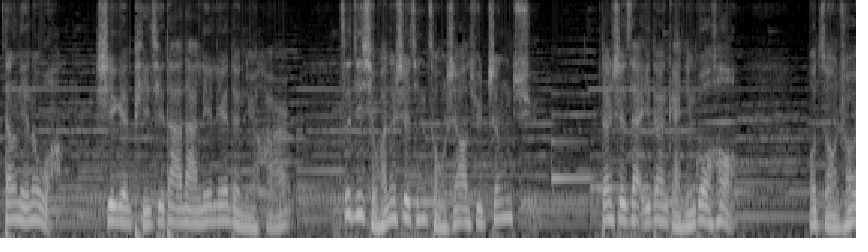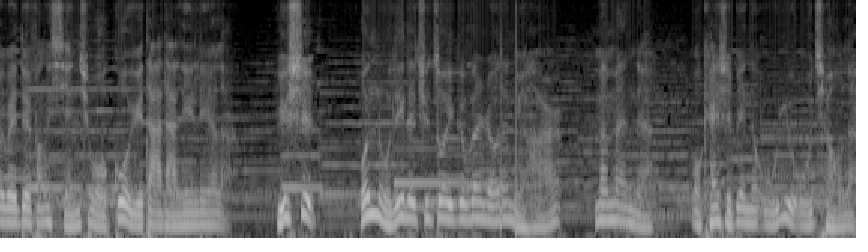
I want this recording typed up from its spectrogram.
当年的我是一个脾气大大咧咧的女孩，自己喜欢的事情总是要去争取。”但是在一段感情过后，我总是会被对方嫌弃我过于大大咧咧了。于是，我努力的去做一个温柔的女孩。慢慢的，我开始变得无欲无求了。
